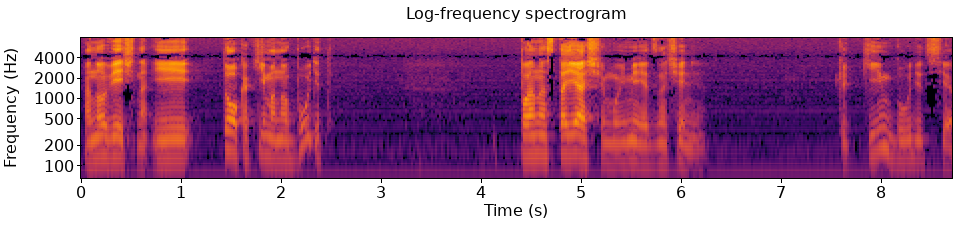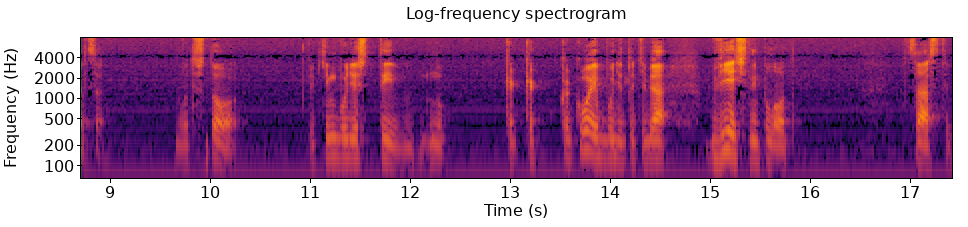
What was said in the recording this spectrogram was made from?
Оно вечно. И то, каким оно будет, по-настоящему имеет значение. Каким будет сердце. Вот что каким будешь ты, ну, как, как, какой будет у тебя вечный плод в царстве.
